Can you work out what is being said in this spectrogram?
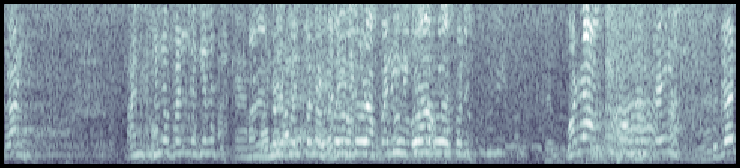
Kan. Ani khana pan lagi na. Ani pan pan pan pan pan pan pan pan Warang tu kau nanti. Kedan.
